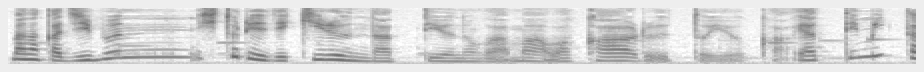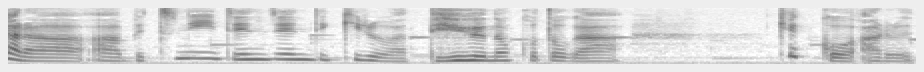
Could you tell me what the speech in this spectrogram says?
まあなんか自分一人でできるんだっていうのがまあ分かるというかやってみたらあ別に全然できるわっていうのことが結構ある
